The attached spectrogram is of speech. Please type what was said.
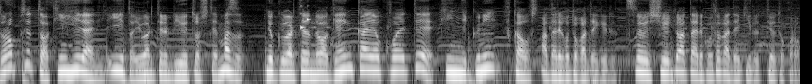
ドロップセットは筋肥大にいいと言われている理由としてまずよく言われているのは限界を超えて筋肉に負荷を与えることができる。強い刺激を与えることができるっていうところ。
